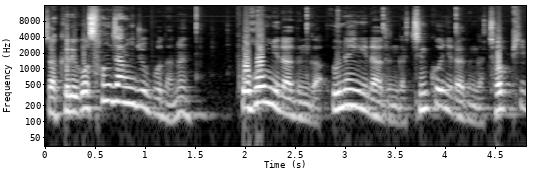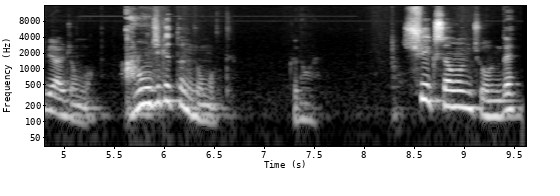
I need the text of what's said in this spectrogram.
자 그리고 성장주보다는 보험이라든가 은행이라든가 증권이라든가 저 PBR 종목 안 움직였던 종목들 그동안 수익성은 좋은데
